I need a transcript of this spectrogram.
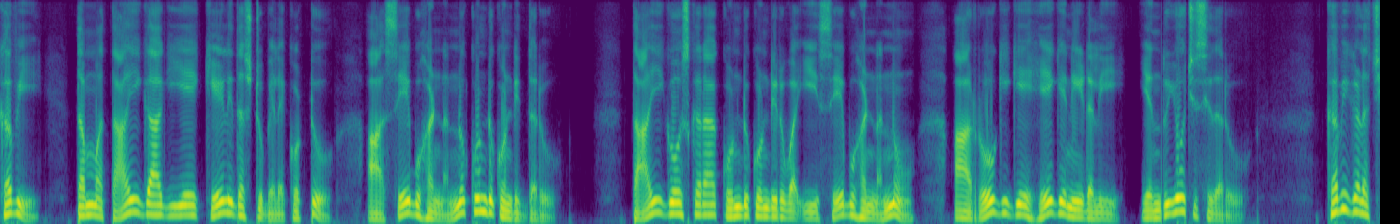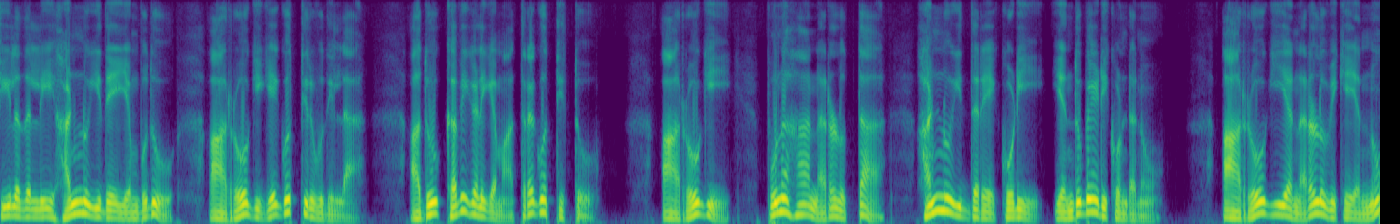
ಕವಿ ತಮ್ಮ ತಾಯಿಗಾಗಿಯೇ ಕೇಳಿದಷ್ಟು ಬೆಲೆ ಕೊಟ್ಟು ಆ ಸೇಬುಹಣ್ಣನ್ನು ಕೊಂಡುಕೊಂಡಿದ್ದರು. ತಾಯಿಗೋಸ್ಕರ ಕೊಂಡುಕೊಂಡಿರುವ ಈ ಸೇಬುಹಣ್ಣನ್ನು ಆ ರೋಗಿಗೆ ಹೇಗೆ ನೀಡಲಿ ಎಂದು ಯೋಚಿಸಿದರು. ಕವಿಗಳ ಚೀಲದಲ್ಲಿ ಹಣ್ಣು ಇದೆ ಎಂಬುದು ಆ ರೋಗಿಗೆ ಗೊತ್ತಿರುವುದಿಲ್ಲ. ಅದು ಕವಿಗಳಿಗೆ ಮಾತ್ರ ಗೊತ್ತಿತ್ತು. ಆ ರೋಗಿ ಪುನಃ ನರಳುತ್ತಾ, ಹಣ್ಣು ಇದ್ದರೆ ಕೊಡಿ ಎಂದು ಬೇಡಿಕೊಂಡನು. ಆ ರೋಗಿಯ ನರಳುವಿಕೆಯನ್ನು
